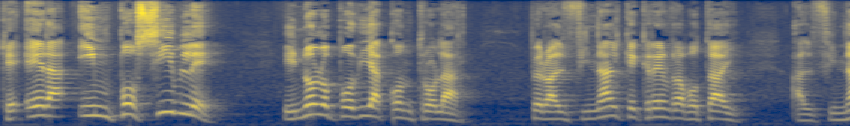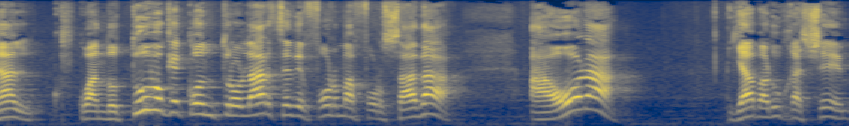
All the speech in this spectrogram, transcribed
que era imposible y no lo podía controlar. Pero al final, ¿qué creen Rabotai? al final, cuando tuvo que controlarse de forma forzada, ahora ya Baruch Hashem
